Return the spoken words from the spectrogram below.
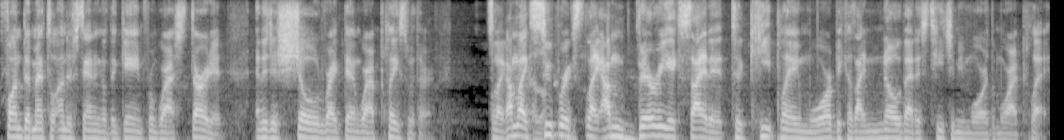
fundamental understanding of the game from where I started, and it just showed right then where I placed with her. So like I'm like super ex- like I'm very excited to keep playing more because I know that it's teaching me more the more I play.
